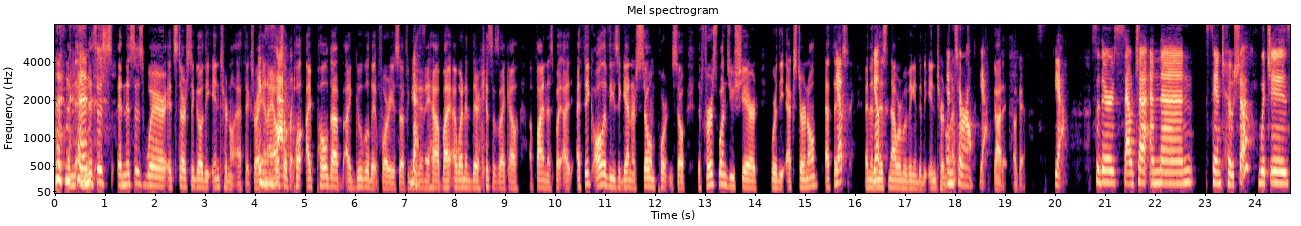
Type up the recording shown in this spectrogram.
And, and, this is and this is where it starts to go the internal ethics, right? Exactly. And I also pu- I pulled up, I googled it for you. So if you need yes. any help, I, I went in there because I was like, I'll I'll find this. But I, I think all of these again are so important. So the first ones you shared were the external ethics. Yep. And then yep. this now we're moving into the internal. Internal, ethics. yeah. Got it. Okay. Yeah. So there's Saucha and then Santosha, which is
